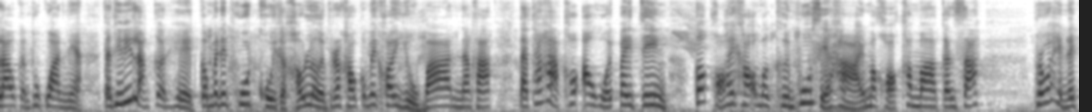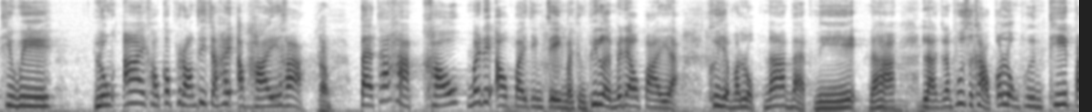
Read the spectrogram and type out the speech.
เล่ากันทุกวันเนี่ย แต่ทีนี้หลังเกิดเหตุก็ไม่ได้พูดคุยกับเขาเลย เพราะเขาก็ไม่ค่อยอยู่บ้านนะคะ แต่ถ้าหากเขาเอาหวยไปจริง ก็ขอให้เขาเอามาคืนผู้เสียหายมาขอขมากันซะ เพราะว่าเห็นในทีวี ลุงอ้ายเขาก็พร้อมที่จะให้อภัยค่ะครับ แต่ถ้าหากเขาไม่ได้เอาไปจริงๆ หมายถึงพี่เลยไม่ได้เอาไปอะคืออย่ามาหลบหน้าแบบนี้นะคะหลังจากนั้นผู้สื่อข่าวก็ลงพื้นที่ไป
